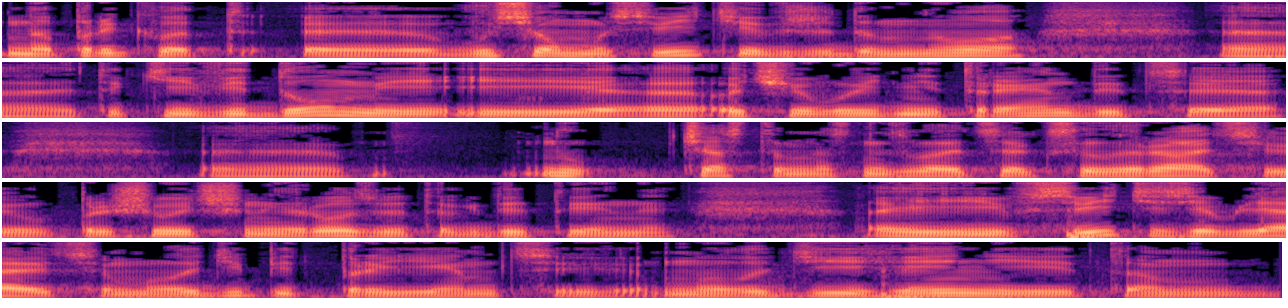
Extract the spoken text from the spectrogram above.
наприклад, е, в усьому світі вже давно е, такі відомі і е, очевидні тренди це. Ну, часто в нас називається акселерацією, пришвидшений розвиток дитини. І в світі з'являються молоді підприємці, молоді генії, там,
